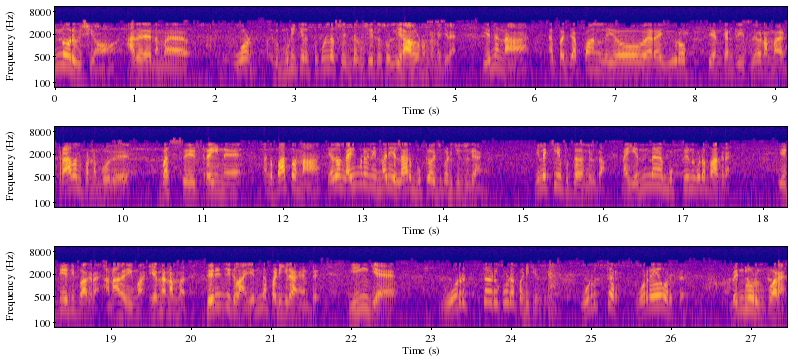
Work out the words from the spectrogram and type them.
இன்னொரு விஷயம் அதை நம்ம இது முடிக்கிறதுக்குள்ள இந்த விஷயத்த சொல்லி ஆகணும்னு நினைக்கிறேன். என்னன்னா இப்ப ஜப்பான்லயோ வேற யூரோப்பியன் கண்ட்ரீஸ்லயோ நம்ம டிராவல் பண்ணும்போது பஸ்ஸு ட்ரெயின் அங்கே பார்த்தோம்னா ஏதோ லைப்ரரி மாதிரி எல்லாரும் புக்கை வச்சு படிச்சுட்டு இருக்காங்க. இலக்கிய புத்தகங்கள் தான். நான் என்ன புக்குன்னு கூட பார்க்குறேன். எட்டி எட்டி பார்க்குறேன். அநாகரிகமாக என்ன நம்ம தெரிஞ்சுக்கலாம் என்ன படிக்கிறாங்கன்ட்டு. இங்கே ஒருத்தர் கூட படிக்கிறது இல்லை. ஒருத்தர் ஒரே ஒருத்தர். பெங்களூருக்கு போகிறேன்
